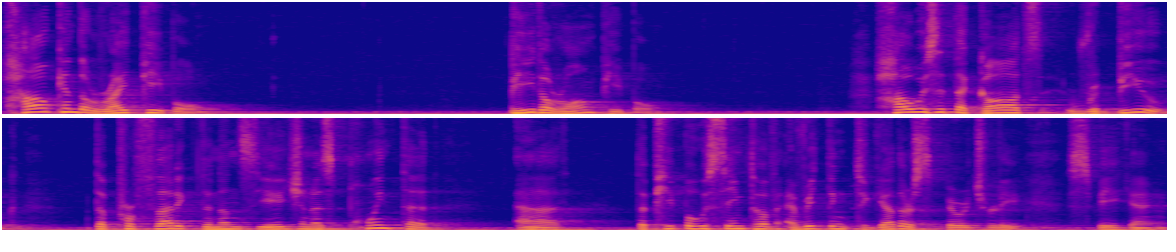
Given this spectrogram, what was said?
How can the right people be the wrong people? How is it that God's rebuke the prophetic denunciation is pointed at the people who seem to have everything together spiritually speaking.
